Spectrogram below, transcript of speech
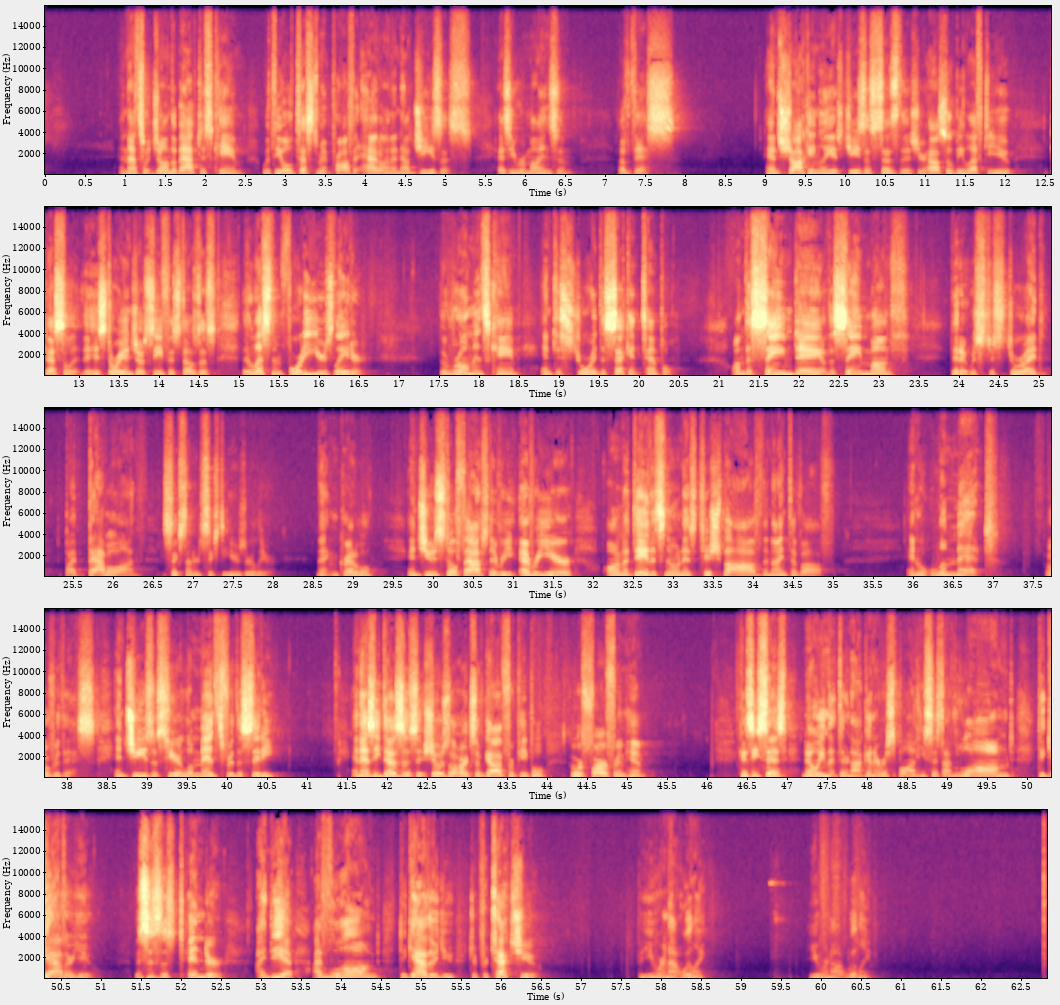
And that's what John the Baptist came with the Old Testament prophet hat on, and now Jesus, as he reminds them of this. And shockingly, as Jesus says this, your house will be left to you desolate. The historian Josephus tells us that less than 40 years later, the Romans came and destroyed the second temple on the same day of the same month that it was destroyed by Babylon 660 years earlier. Isn't that incredible? And Jews still fast every, every year on a day that's known as Tisha B'Av, the ninth of Av, and lament over this. And Jesus here laments for the city. And as he does this, it shows the hearts of God for people who are far from him. Because he says, knowing that they're not going to respond, he says, I've longed to gather you. This is this tender idea. I've longed to gather you, to protect you, but you were not willing. You were not willing.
